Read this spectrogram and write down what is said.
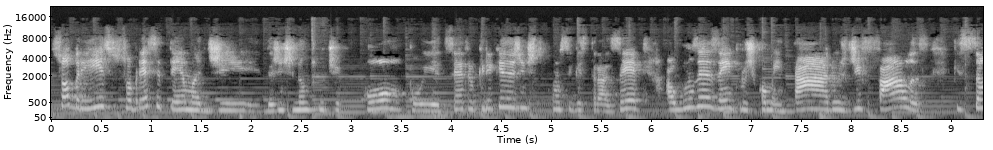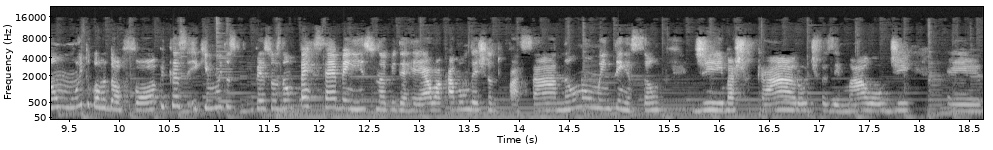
sobre isso, sobre esse tema de, de a gente não discutir corpo e etc., eu queria que a gente conseguisse trazer alguns exemplos de comentários, de falas que são muito gordofóbicas e que muitas pessoas não percebem isso na vida real, acabam deixando passar, não numa intenção de machucar ou de fazer mal ou de, é,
